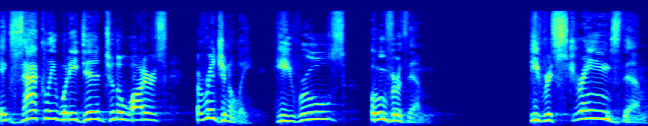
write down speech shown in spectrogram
exactly what he did to the waters originally. He rules over them. He restrains them.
